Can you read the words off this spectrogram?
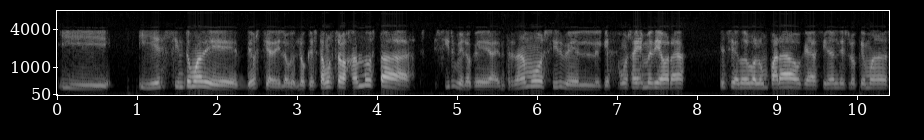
y, y es síntoma de, de hostia, de lo, que estamos trabajando está sirve, lo que entrenamos sirve, el que estamos ahí media hora enseñando el balón parado, que al final es lo que más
